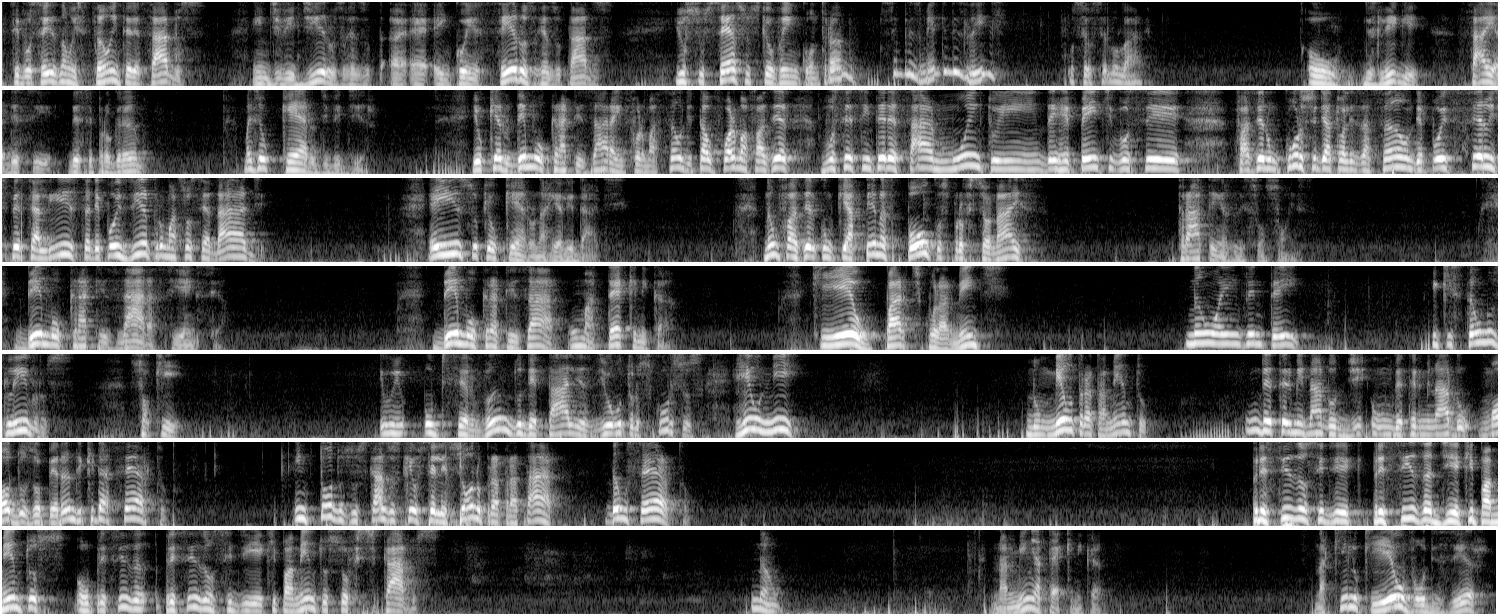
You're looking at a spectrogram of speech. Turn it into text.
Se vocês não estão interessados em dividir os é, é, em conhecer os resultados e os sucessos que eu venho encontrando, simplesmente desligue o seu celular. Ou desligue, saia desse, desse programa. Mas eu quero dividir. Eu quero democratizar a informação de tal forma a fazer você se interessar muito em, de repente, você fazer um curso de atualização, depois ser um especialista, depois ir para uma sociedade. É isso que eu quero na realidade. Não fazer com que apenas poucos profissionais tratem as disfunções. Democratizar a ciência democratizar uma técnica que eu, particularmente, não a inventei e que estão nos livros. Só que eu, observando detalhes de outros cursos, reuni no meu tratamento um determinado, um determinado modus operandi que dá certo. Em todos os casos que eu seleciono para tratar, dão certo. Precisam-se de, precisa de equipamentos ou precisa, precisam-se de equipamentos sofisticados? Não. Na minha técnica, naquilo que eu vou dizer,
